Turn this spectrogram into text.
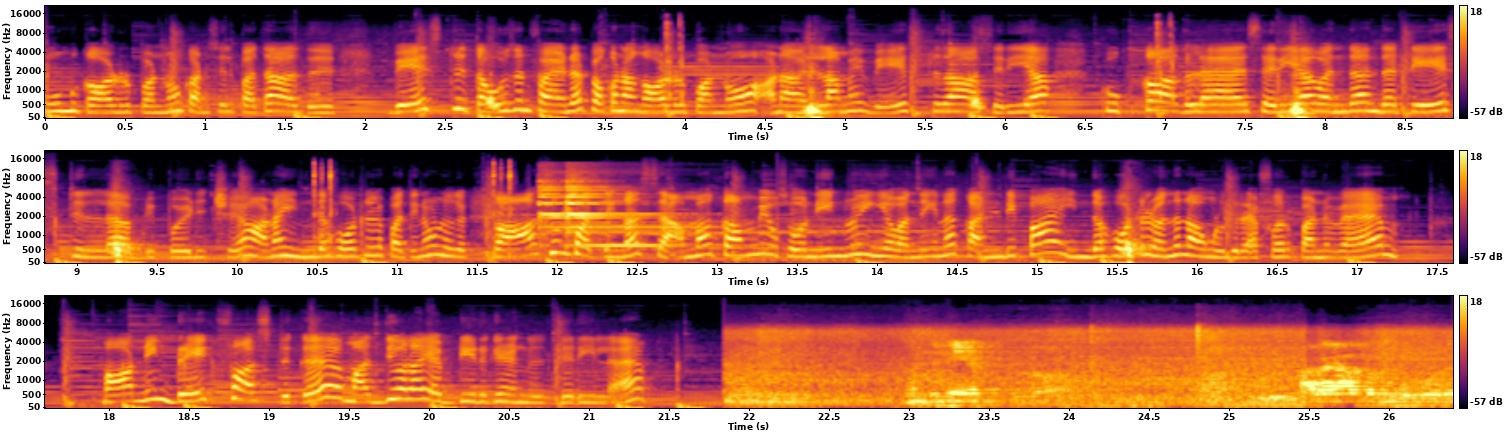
ரூமுக்கு ஆர்டர் பண்ணோம். கடைசியில் பார்த்தா அது வேஸ்ட்டு தௌசண்ட் ஃபைவ் ஹண்ட்ரட் பக்கம் நாங்கள் ஆர்டர் பண்ணோம். ஆனால் எல்லாமே வேஸ்ட்டு தான். சரியாக குக் ஆகலை. சரியாக வந்து அந்த டேஸ்ட் இல்லை. அப்படி போயிடுச்சு. ஆனால் இந்த ஹோட்டலில் பார்த்தீங்கன்னா உங்களுக்கு காசும் பார்த்தீங்கன்னா செம கம்மி. ஸோ நீங்களும் இங்கே வந்தீங்கன்னா கண்டிப்பாக இந்த ஹோட்டல் வந்து நான் உங்களுக்கு ரெஃபர் பண்ணுவேன். மார்னிங் பிரேக்ஃபாஸ்ட்டுக்கு மதியம்லாம் எப்படி இருக்குன்னு எங்களுக்கு தெரியல. அதை ஆப்பத்துக்கு போடு.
